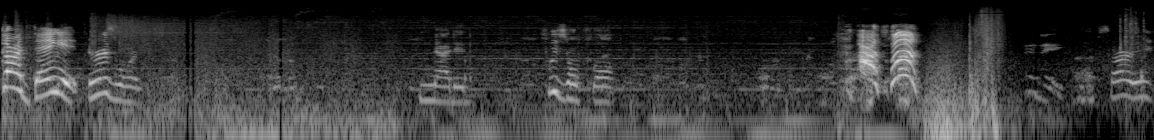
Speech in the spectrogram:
God dang it, there is one. Nah, dude. Please don't fall. Ah! ah! Sorry.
